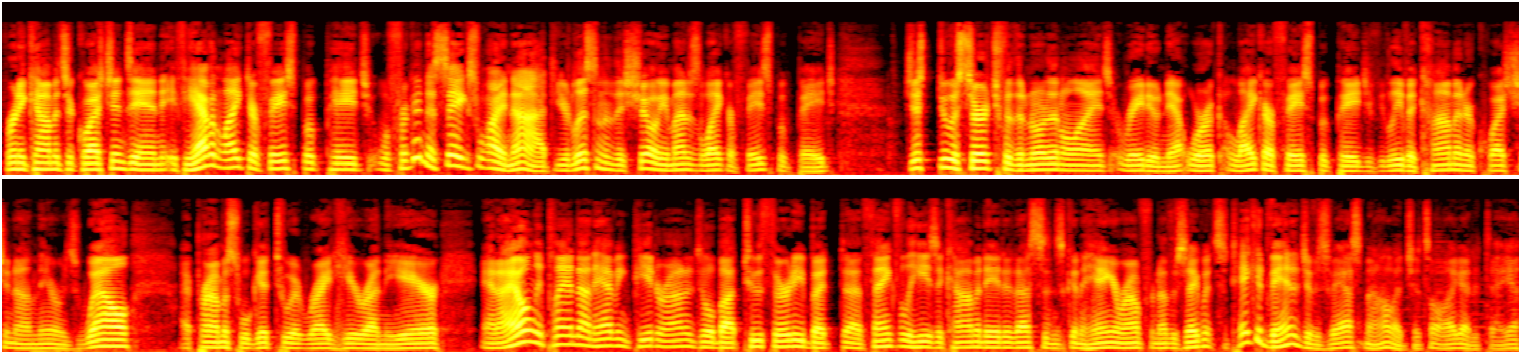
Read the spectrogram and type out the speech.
for any comments or questions. And if you haven't liked our Facebook page, well, for goodness sakes, why not? You're listening to the show. You might as well like our Facebook page Just do a search for the Northern Alliance Radio Network. Like our Facebook page. If you leave a comment or question on there as well, I promise we'll get to it right here on the air. And I only planned on having Peter on until about 2.30, but uh, thankfully he's accommodated us and is going to hang around for another segment. So take advantage of his vast knowledge. That's all I got to tell you.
